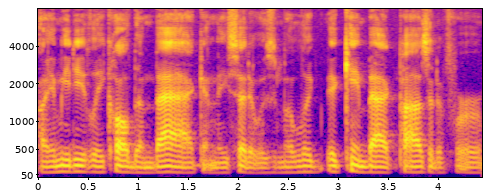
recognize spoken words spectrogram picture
I immediately called them back, and they said it was malig- it came back positive for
